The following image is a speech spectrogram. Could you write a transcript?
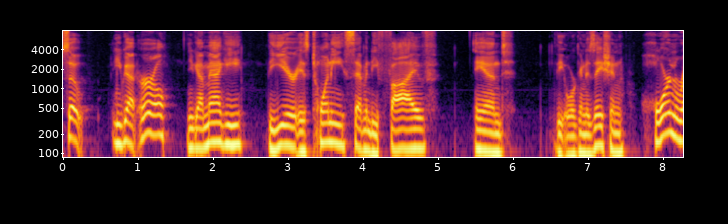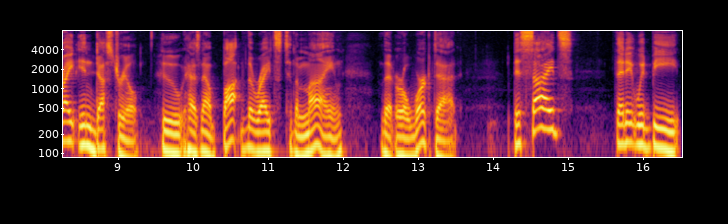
so you got Earl, you got Maggie. The year is 2075, and the organization Hornwright Industrial who has now bought the rights to the mine that Earl worked at, decides that it would be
